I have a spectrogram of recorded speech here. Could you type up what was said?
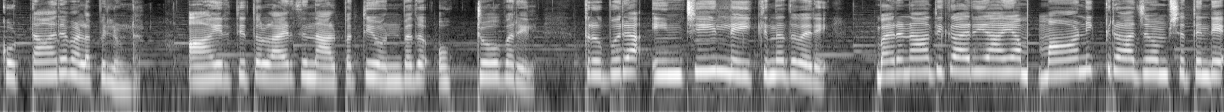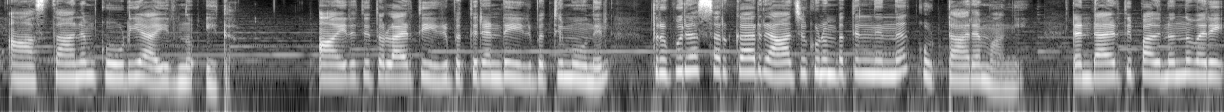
കൊട്ടാരവളപ്പിലുണ്ട്. ആയിരത്തി തൊള്ളായിരത്തി നാൽപ്പത്തി ഒൻപത് ഒക്ടോബറിൽ ത്രിപുര ഇന്ത്യയിൽ ലയിക്കുന്നതുവരെ ഭരണാധികാരിയായ മാണിക് രാജവംശത്തിന്റെ ആസ്ഥാനം കൂടിയായിരുന്നു ഇത്. ആയിരത്തി തൊള്ളായിരത്തി എഴുപത്തിരണ്ട് എഴുപത്തിമൂന്നിൽ ത്രിപുര സർക്കാർ രാജകുടുംബത്തിൽ നിന്ന് കൊട്ടാരം വാങ്ങി. രണ്ടായിരത്തി പതിനൊന്ന് വരെ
